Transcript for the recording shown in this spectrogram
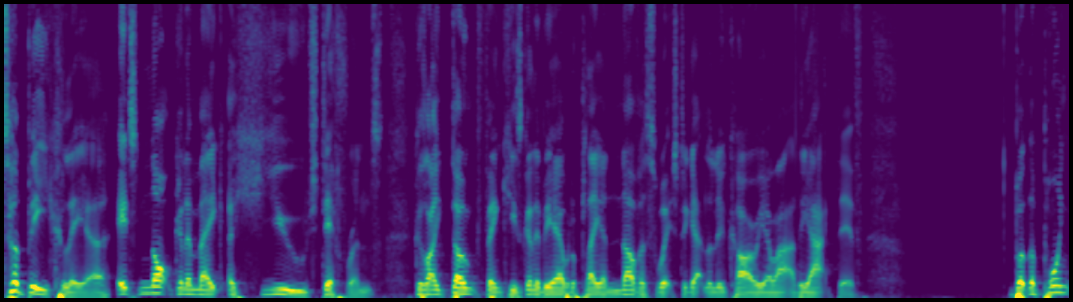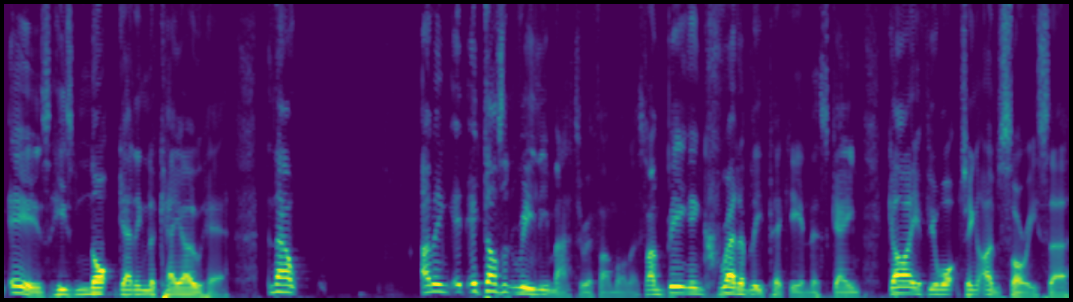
to be clear, it's not going to make a huge difference because I don't think he's going to be able to play another switch to get the Lucario out of the active. But the point is, he's not getting the KO here. Now, I mean, it, it, doesn't really matter if I'm honest. I'm being incredibly picky in this game. Guy, if you're watching, I'm sorry, sir.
